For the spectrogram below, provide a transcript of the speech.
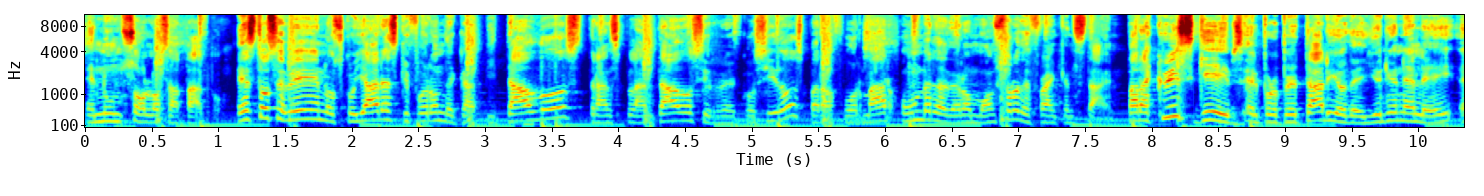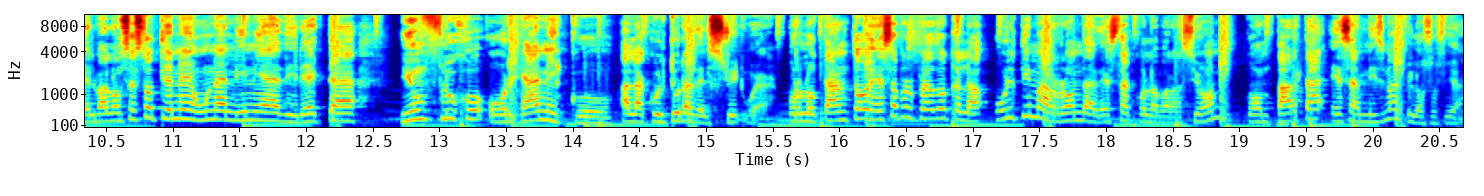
en un solo zapato. Esto se ve en los collares que fueron decapitados, trasplantados y recocidos para formar un verdadero monstruo de Frankenstein. Para Chris Gibbs, el propietario de Union LA, el baloncesto tiene una línea directa y un flujo orgánico a la cultura del streetwear. Por lo tanto, es apropiado que la última ronda de esta colaboración comparta esa misma filosofía.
